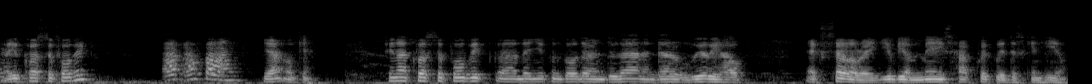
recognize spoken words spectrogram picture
Are you claustrophobic? I'm, I'm fine. Yeah, okay. If you're not claustrophobic, uh, then you can go there and do that, and that'll really help accelerate. You'll be amazed how quickly this can heal.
